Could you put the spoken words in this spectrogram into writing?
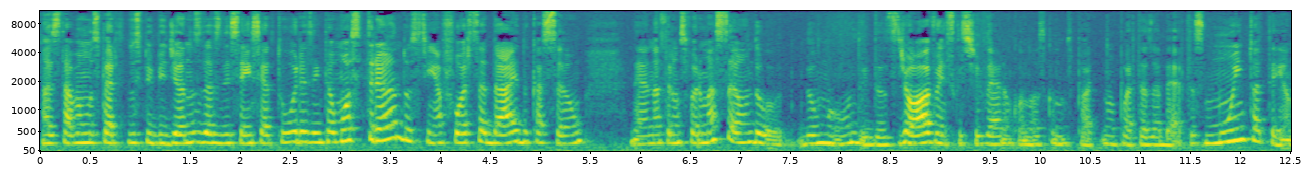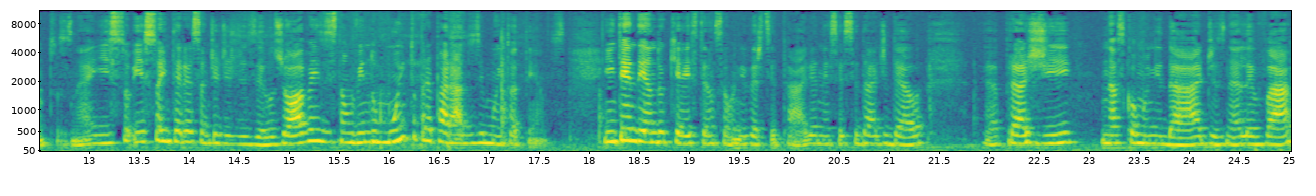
nós estávamos perto dos pibidianos das licenciaturas, então mostrando, assim, a força da educação, né, na transformação do, do mundo e dos jovens que estiveram conosco no, no Portas Abertas, muito atentos, né? Isso, isso é interessante de dizer. Os jovens estão vindo muito preparados e muito atentos entendendo que a extensão universitária, a necessidade dela é, para agir nas comunidades, né, levar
